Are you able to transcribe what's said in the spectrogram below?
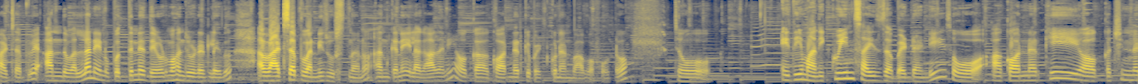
వాట్సాప్వి అందువల్ల నేను నేను పొద్దున్నే దేవుడి మొహం చూడట్లేదు. ఆ వాట్సాప్ అన్నీ చూస్తున్నాను. అందుకనే ఇలా కాదని ఒక కార్నర్కి పెట్టుకున్నాను బాబా ఫోటో. సో ఇది మాది క్వీన్ సైజ్ బెడ్ అండి. సో ఆ కార్నర్కి ఒక చిన్న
